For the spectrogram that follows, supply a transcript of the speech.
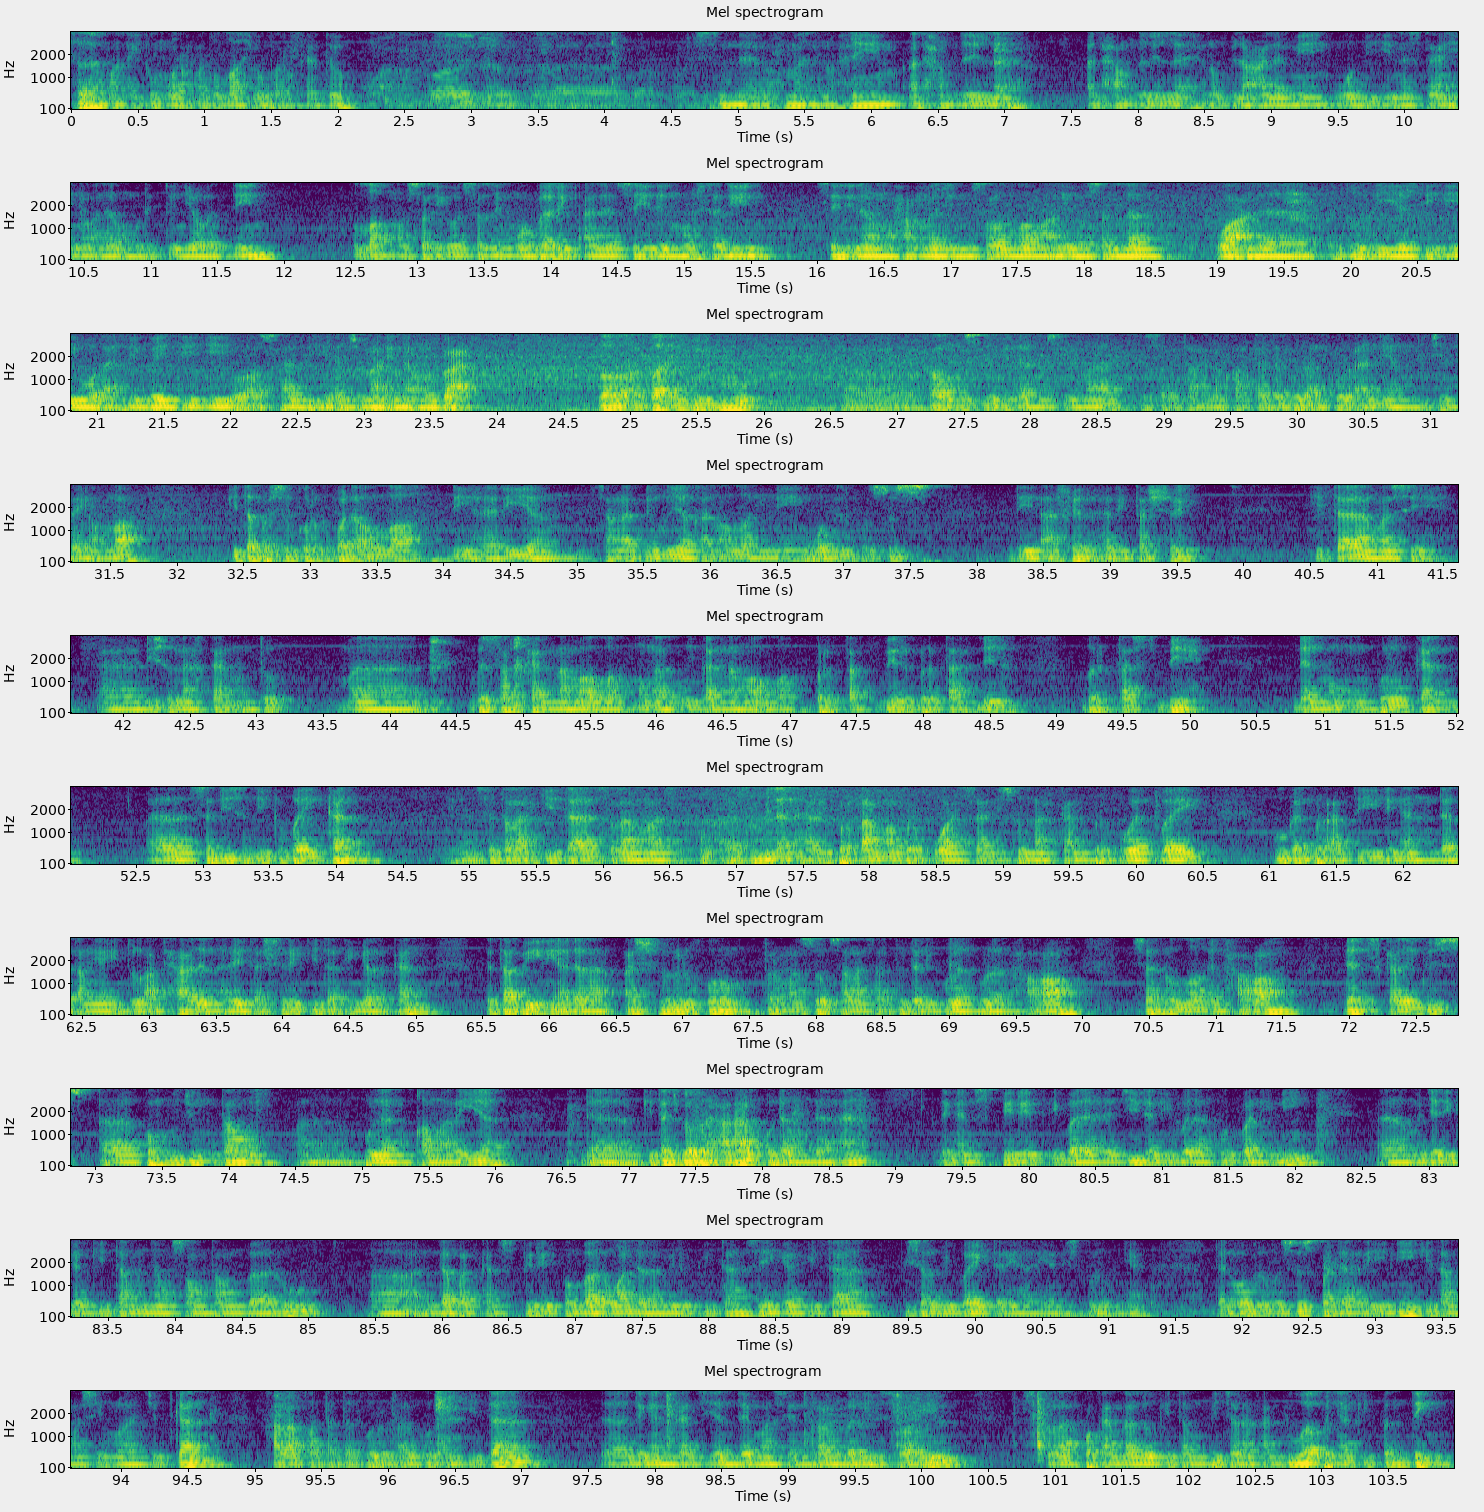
Assalamualaikum warahmatullahi wabarakatuh. Bismillahirrahmanirrahim. Alhamdulillah. Alhamdulillah rabbil alamin wa bihi nasta'inu ala umuri dunya waddin. Allahumma salli wa sallim wa barik ala sayyidil mursalin sayyidina Muhammadin sallallahu alaihi wasallam wa ala dzurriyyatihi wa ahli baitihi wa ashabihi ajma'in amma ba'd. Bapak, Ibu, kaum muslimin dan muslimat beserta halaqah tadabbur Al-Qur'an yang dicintai Allah. Kita bersyukur kepada Allah di hari yang sangat dimuliakan Allah ini wabil khusus di akhir hari tasyrik kita masih uh, disunahkan untuk membesarkan nama Allah, mengagungkan nama Allah, bertakbir, bertahlil, bertasbih dan mengumpulkan eh, sendi-sendi uh, kebaikan Ya, setelah kita selama eh, sembilan hari pertama berpuasa disunahkan berbuat baik bukan berarti dengan datangnya Idul Adha dan hari tasyrik kita tinggalkan tetapi ini adalah Ashurul Hurum termasuk salah satu dari bulan-bulan haram Syahrul Haram dan sekaligus uh, penghujung tahun uh, bulan Qamariyah. Dan kita juga berharap mudah-mudahan dengan spirit ibadah haji dan ibadah kurban ini menjadikan kita menyongsong tahun baru, uh, mendapatkan spirit pembaruan dalam hidup kita sehingga kita bisa lebih baik dari hari-hari sebelumnya. Dan mobil khusus pada hari ini kita masih melanjutkan halakat tadabbur Al-Quran kita uh, dengan kajian tema sentral Bali Israel. Setelah pekan lalu kita membicarakan dua penyakit penting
